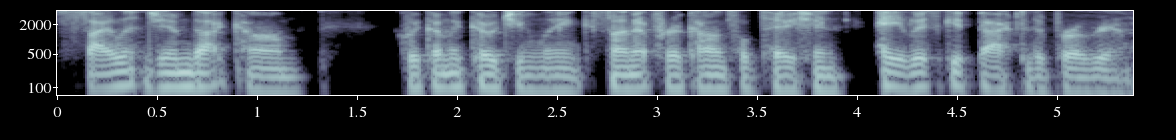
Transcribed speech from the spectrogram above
SilentJim.com. Click on the coaching link, sign up for a consultation. Hey, let's get back to the program.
